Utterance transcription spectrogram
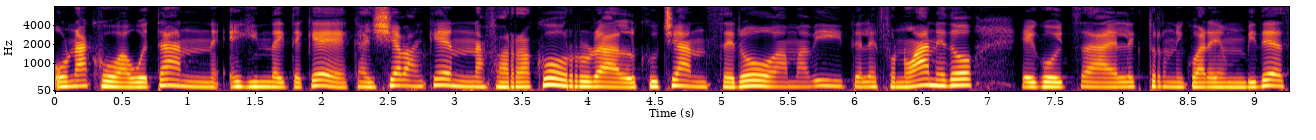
honako hauetan egin daiteke. Kaixabanken Nafarroako Rural Kutxan 0 amabi telefonoan edo egoitza elektronikoaren bidez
